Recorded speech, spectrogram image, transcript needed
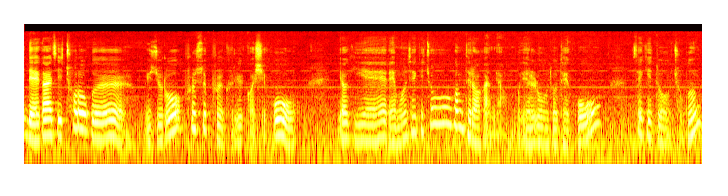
이 네 가지 초록을 위주로 풀숲을 그릴 것이고 여기에 레몬색이 조금 들어가면 뭐 옐로우도 되고 색이도 조금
